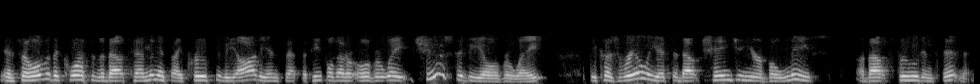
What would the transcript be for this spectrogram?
And so over the course of about 10 minutes, I proved to the audience that the people that are overweight choose to be overweight because really it's about changing your beliefs about food and fitness.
